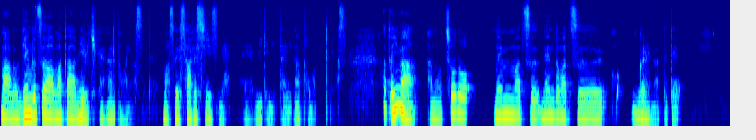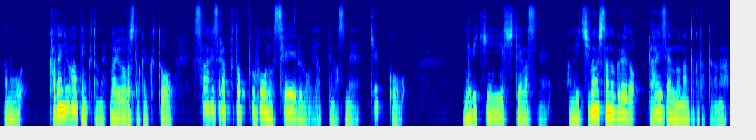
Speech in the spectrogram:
まあ、あの、現物はまた見る機会があると思いますんで、まあ、そういうサーフェスシリーズね、えー、見てみたいなと思っております。あと今、あの、ちょうど年末、年度末ぐらいになってて、あの、家電量販店行くとね、まあ、ヨドバシとか行くと、サーフェスラップトップ4のセールをやってますね。結構、値引きしてますね。あの、一番下のグレード、ライゼンのなんとかだったかな。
